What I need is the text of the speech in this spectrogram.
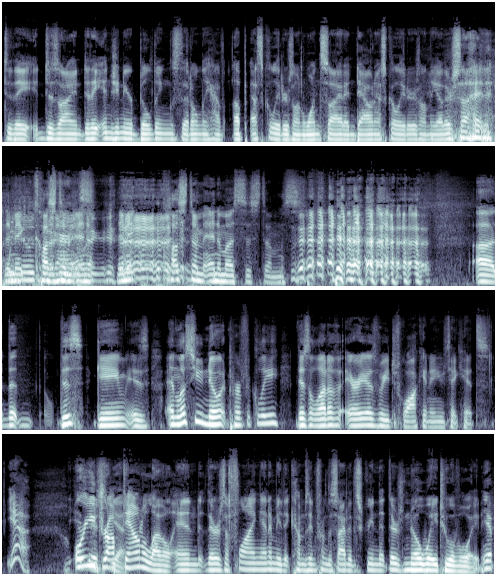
do they design do they engineer buildings that only have up escalators on one side and down escalators on the other side? They make Windows custom. guys. En- they make custom enema systems. uh, the this game is unless you know it perfectly. There's a lot of areas where you just walk in and you take hits. yeah. Or you It's- drop yeah. down a level and there's a flying enemy that comes in from the side of the screen that there's no way to avoid. Yep.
